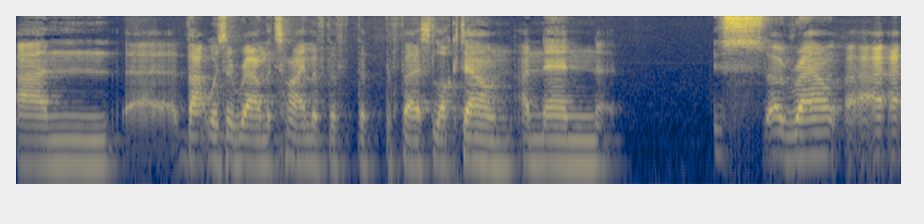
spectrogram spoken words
and uh, that was around the time of the, the, the first lockdown and then around I, I,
